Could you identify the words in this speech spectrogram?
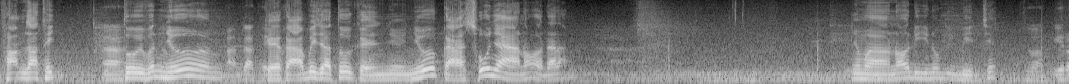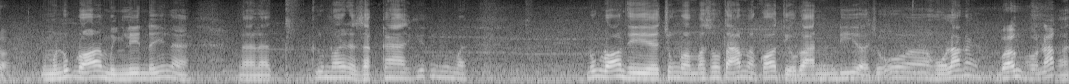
Phạm Gia Thịnh. À, tôi vẫn nhớ kể cả bây giờ tôi kể nhớ cả số nhà nó ở Đà Nẵng. Nhưng mà nó đi nó bị mìn chết. Rồi, biết rồi. Nhưng mà lúc đó mình lên đấy là là là cứ nói là giặc ca chứ nhưng mà lúc đó thì trung đoàn 368 là có tiểu đoàn đi ở chỗ ờ, Hồ Lắc ấy. vâng hồ nắp Đấy,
